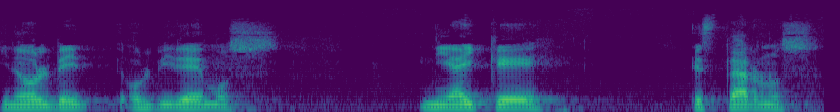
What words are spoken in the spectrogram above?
Y no olvidemos, ni hay que estarnos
